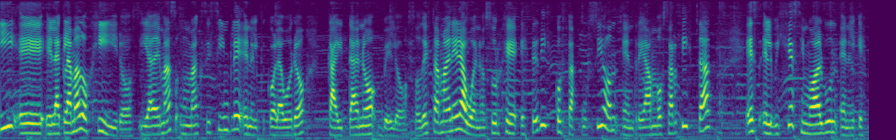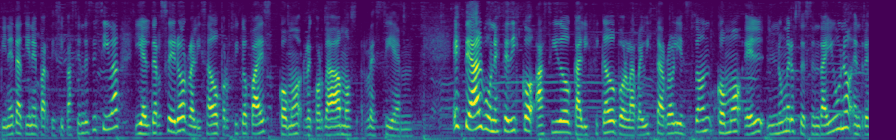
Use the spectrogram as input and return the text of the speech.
y eh, el aclamado Giros, y además un maxi simple en el que colaboró Caetano Veloso. De esta manera, bueno, surge este disco, esta fusión entre ambos artistas. Es el vigésimo álbum en el que Spinetta tiene participación decisiva y el tercero realizado por Fito Páez, como recordábamos recién. Este álbum, este disco, ha sido calificado por la revista Rolling Stone como el número 61 entre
